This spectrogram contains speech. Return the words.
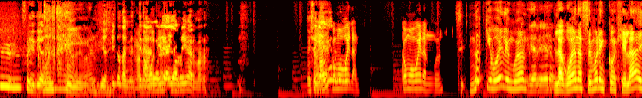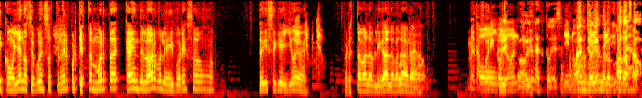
Y Dios. Diosito también tiene vamos a árboles tirar. ahí arriba, hermano. ¿Y se Oye, cae? ¿Cómo vuelan? ¿Cómo vuelan, weón? Sí, No es que vuelen, weón. Las weonas se mueren congeladas y como ya no se pueden sostener porque están muertas, caen de los árboles y por eso se dice que llueven. Pero está mal aplicada la palabra. Hermano, Metafórico. Oh, weón. ¿Quién redactó eso, hermano? no. Están lloviendo los crítica- asados.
